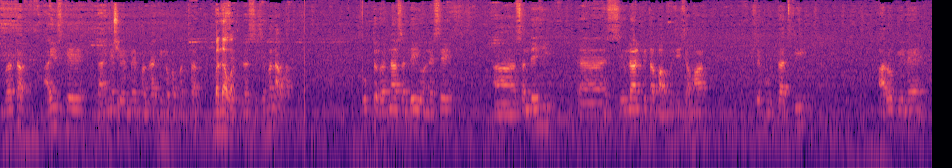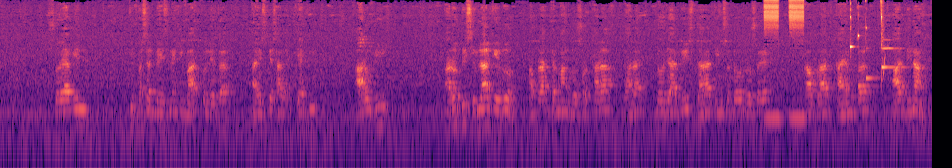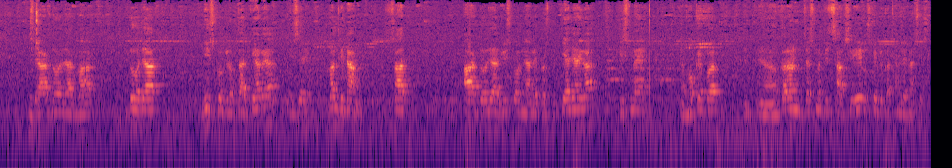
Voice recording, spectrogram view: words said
मृतक आयुष के दाहिने पैर में पंद्रह किलो का पत्थर बंधा हुआ। रस्सी से बंधा हुआ था। उक्त घटना संदेही होने से आ, संदेही आ, शिवलाल पिता बाबूजी चमार से पूछताछ की। आरोपी ने सोयाबीन की फ़सल बेचने की बात को लेकर आयुष के साथ हत्या की। आरोपी आरोपी शिवलाल के विरुद्ध अपराध क्रमांक 218 धारा 2020 धारा 302 201 का अपराध कायम कर आज दिनांक छह आठ दो हज़ार बारह, दो हज़ार बीस को गिरफ़्तार किया गया। इसे कल दिनांक सात आठ दो हज़ार बीस को न्यायालय प्रस्तुत किया जाएगा। इसमें मौके पर करण जसमती साक्षी है, उसके भी कथन लेना चाहिए।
